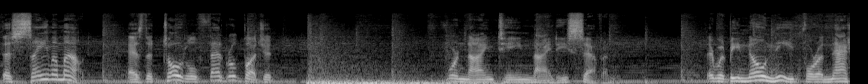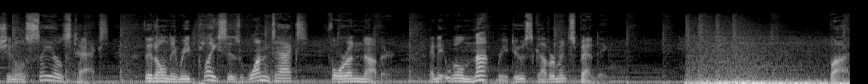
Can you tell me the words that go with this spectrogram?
the same amount as the total federal budget for 1997. There would be no need for a national sales tax that only replaces one tax for another, and it will not reduce government spending. But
